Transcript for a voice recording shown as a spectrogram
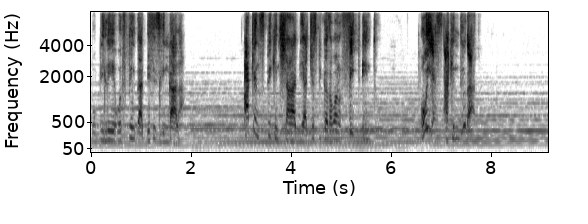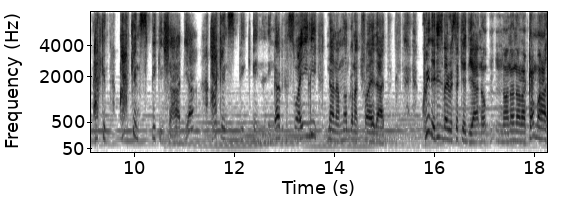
will believe, will think that this is Lingala. I can speak in Sharabia just because I want to fit into. Oh, yes, I can do that. I can I can speak in Shabia. I can speak in Lingala because Swahili. No, no, I'm not gonna try that. Queen Elizabeth like, yeah, no, no, no, no, no, come on.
